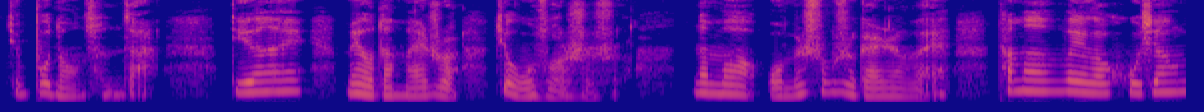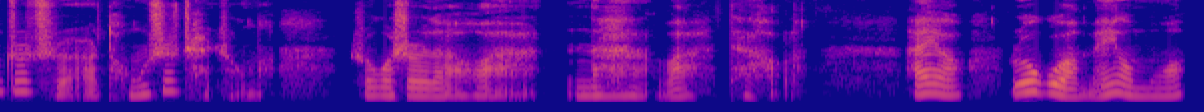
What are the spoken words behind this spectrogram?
就不能存在，DNA 没有蛋白质就无所事事。那么我们是不是该认为，它们为了互相支持而同时产生呢？如果是的话，那哇，太好了！还有，如果没有膜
